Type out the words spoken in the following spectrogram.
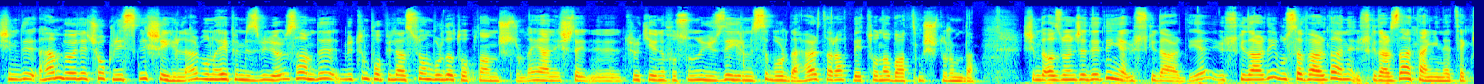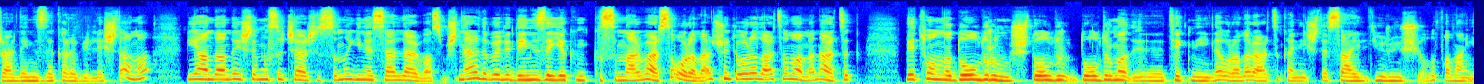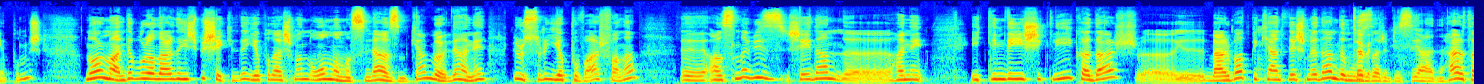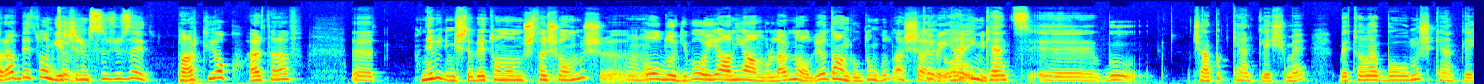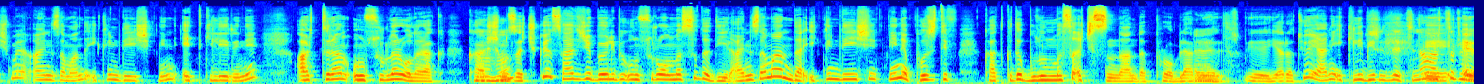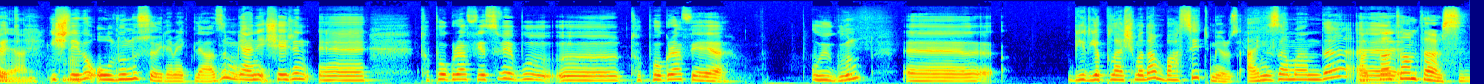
Şimdi hem böyle çok riskli şehirler bunu hepimiz biliyoruz hem de bütün popülasyon burada toplanmış durumda. Yani işte e, Türkiye nüfusunun yüzde yirmisi burada her taraf betona batmış durumda. Şimdi az önce dedin ya Üsküdar diye. Üsküdar değil bu sefer de hani Üsküdar zaten yine tekrar denizle kara birleşti ama bir yandan da işte Mısır çarşısını yine seller basmış. Nerede böyle denize yakın kısımlar varsa oralar. Çünkü oralar tamamen artık betonla doldurulmuş doldur, doldurma e, tekniğiyle oralar artık hani işte sahil yürüyüş yolu falan yapılmış. Normalde buralarda hiçbir şekilde yapılaşmanın olmaması lazımken böyle hani bir sürü yapı var falan. E, aslında biz şeyden e, hani iklim değişikliği kadar e, berbat bir kentleşmeden de muzdarı biz yani. Her taraf beton geçirimsiz Tabii. yüzey park yok her taraf e, ne bileyim işte beton olmuş taş olmuş Hı -hı. olduğu gibi o yağan yağmurlar ne oluyor dangıl dungul aşağıya Tabii, doğru yani iniyor. Kent e, bu çarpık kentleşme, betona boğulmuş kentleşme aynı zamanda iklim değişikliğinin etkilerini arttıran unsurlar olarak karşımıza hı hı. çıkıyor. Sadece böyle bir unsur olması da değil. Aynı zamanda iklim değişikliğine pozitif katkıda bulunması açısından da problem evet. E, yaratıyor. Yani ikili bir şiddetini e, artırıyor evet, yani. işlevi hı. olduğunu söylemek lazım. Yani şehrin e, topografyası ve bu e, topografyaya uygun e, bir yapılaşmadan bahsetmiyoruz. Aynı zamanda hatta e, tam tersi.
